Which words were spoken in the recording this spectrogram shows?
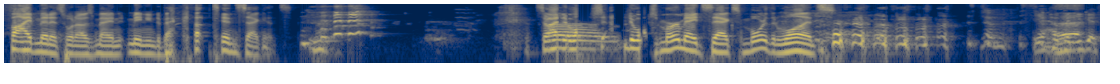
five minutes when I was man- meaning to back up ten seconds. So I had, to watch, I Uh, had to watch mermaid sex more than once. So, so yeah, but you get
